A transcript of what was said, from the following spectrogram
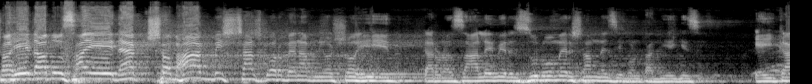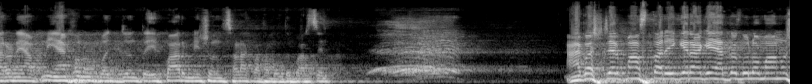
শহীদ আবু সাইদ, একশো ভাগ বিশ্বাস করবেন আপনিও শহীদ, কারণ জালেমের জুলুমের সামনে জীবনটা দিয়ে গেছে। এই কারণে আপনি এখনও পর্যন্ত এই পারমিশন ছাড়া কথা বলতে পারছেন। আগস্টের পাঁচ তারিখের আগে এতগুলো মানুষ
